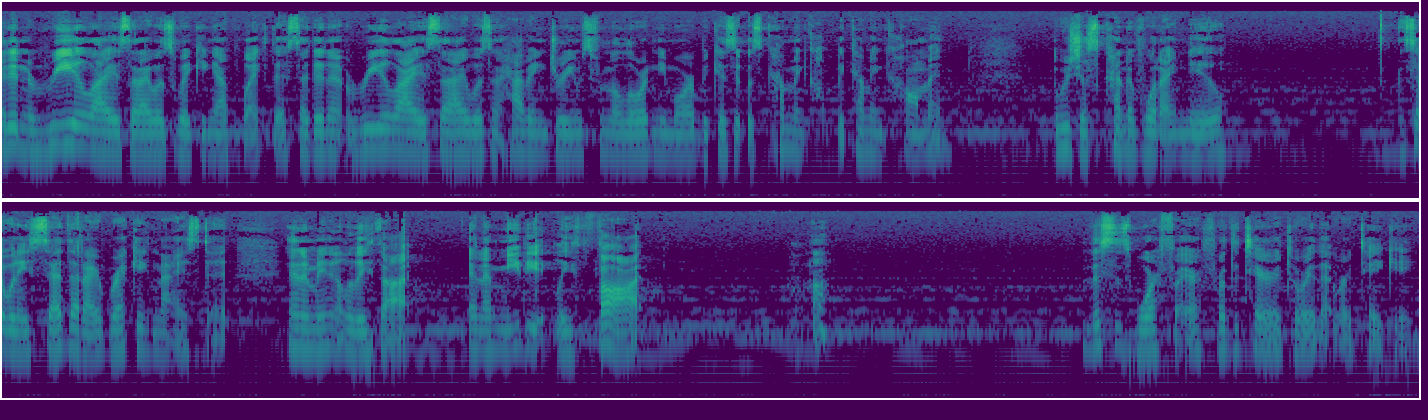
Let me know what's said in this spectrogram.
I didn't realize that I was waking up like this. I didn't realize that I wasn't having dreams from the Lord anymore because it was coming becoming common. It was just kind of what I knew. And so when he said that, I recognized it and immediately thought, and immediately thought, this is warfare for the territory that we're taking.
